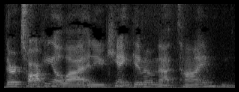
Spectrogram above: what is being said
they're talking a lot and you can't give them that time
